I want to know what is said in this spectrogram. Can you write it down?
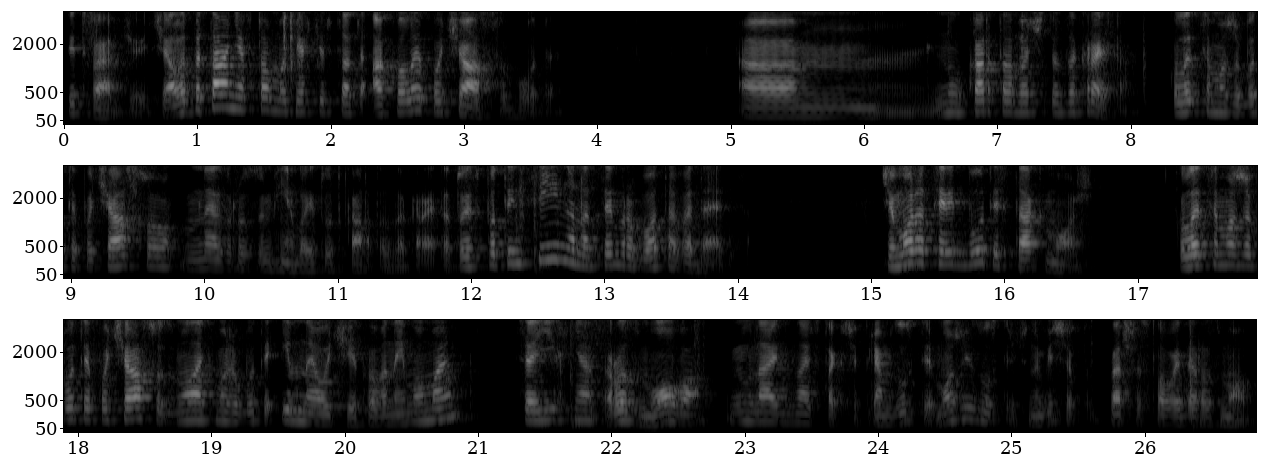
підтверджуючі. Але питання в тому, от я хотів сказати, а коли по часу буде? Ем, ну, карта, бачите, закрита. Коли це може бути по часу, не зрозуміло, і тут карта закрита. Тобто потенційно над цим робота ведеться. Чи може це відбутись? Так може. Коли це може бути по часу, то навіть може бути і в неочікуваний момент. Це їхня розмова. Ну, навіть не так чи прям зустріч. Може і зустріч, але більше перше слово йде розмова.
